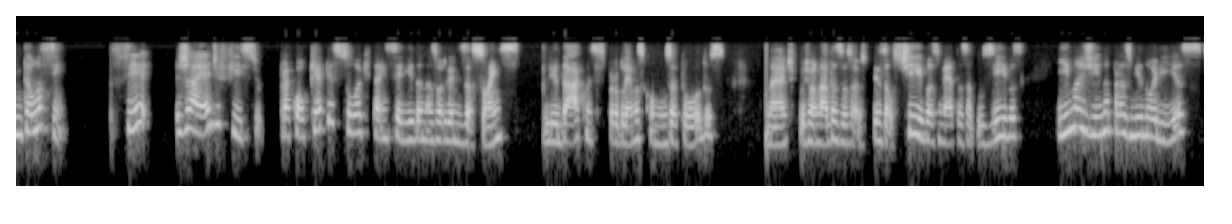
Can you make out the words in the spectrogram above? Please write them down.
então, assim, se já é difícil para qualquer pessoa que está inserida nas organizações lidar com esses problemas comuns a todos, né, tipo jornadas exaustivas, metas abusivas, imagina para as minorias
